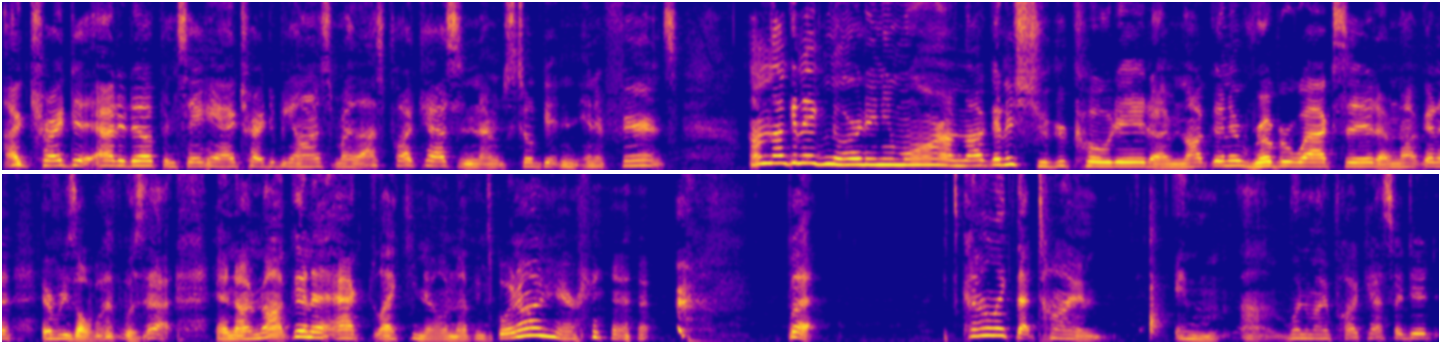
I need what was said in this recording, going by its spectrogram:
I tried to add it up and say, hey, I tried to be honest in my last podcast and I'm still getting interference. I'm not going to ignore it anymore. I'm not going to sugarcoat it. I'm not going to rubber wax it. I'm not going to, everybody's all, what was that? And I'm not going to act like, you know, nothing's going on here. but it's kind of like that time in um, one of my podcasts I did,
